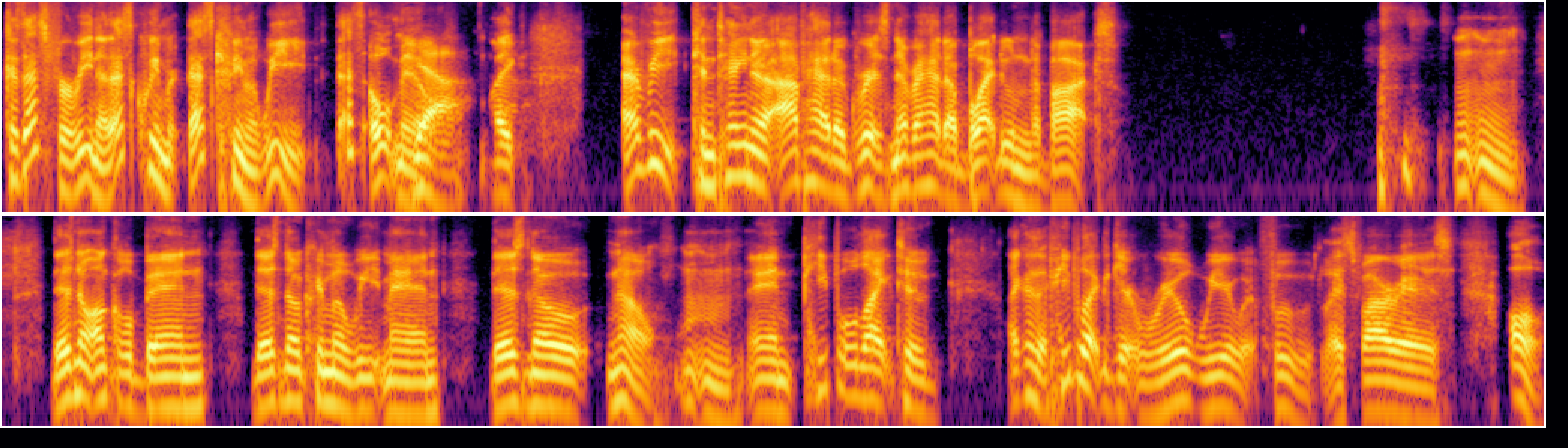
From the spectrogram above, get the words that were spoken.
because that's farina. That's cream. That's cream of wheat. That's oatmeal. Yeah. Like every container I've had of grits never had a black dude in the box. Mm-mm. There's no Uncle Ben. There's no cream of wheat man. There's no no. Mm-mm. And people like to like I said, people like to get real weird with food as far as, oh,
